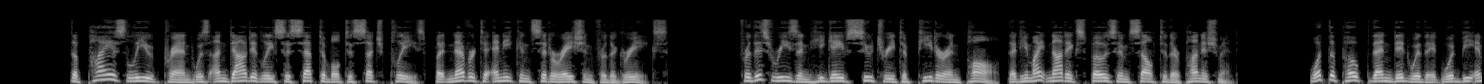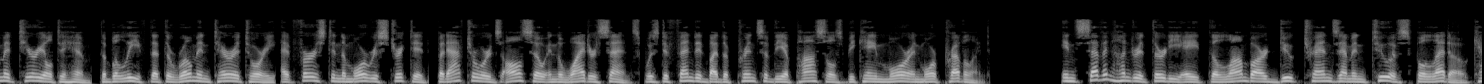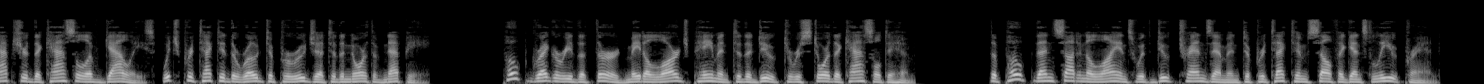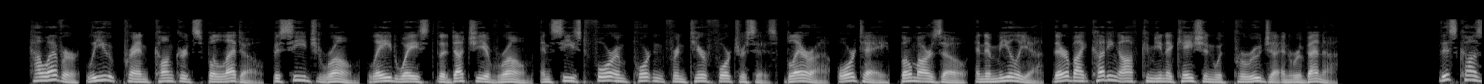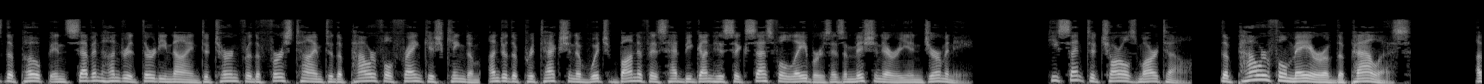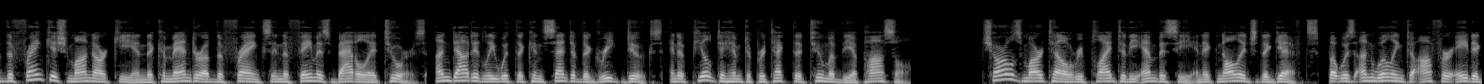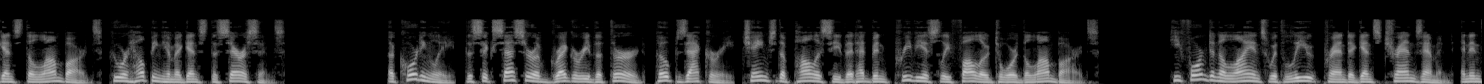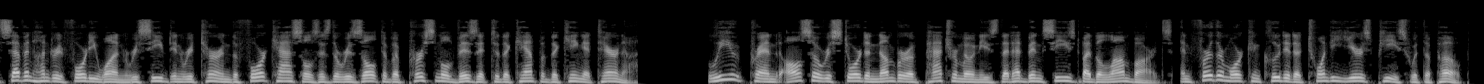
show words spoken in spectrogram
The pious Liutprand was undoubtedly susceptible to such pleas, but never to any consideration for the Greeks. For this reason he gave Sutri to Peter and Paul, that he might not expose himself to their punishment. What the Pope then did with it would be immaterial to him. The belief that the Roman territory, at first in the more restricted, but afterwards also in the wider sense, was defended by the Prince of the Apostles became more and more prevalent. In 738 the Lombard Duke Transamund II of Spoleto captured the castle of Galles, which protected the road to Perugia to the north of Nepi. Pope Gregory III made a large payment to the duke to restore the castle to him. The pope then sought an alliance with Duke Transamund to protect himself against Liutprand. However, Liutprand conquered Spoleto, besieged Rome, laid waste the Duchy of Rome, and seized four important frontier fortresses Blera, Orte, Bomarzo, and Aemilia, thereby cutting off communication with Perugia and Ravenna. This caused the Pope in 739 to turn for the first time to the powerful Frankish kingdom, under the protection of which Boniface had begun his successful labours as a missionary in Germany. He sent to Charles Martel, "...the powerful mayor of the palace", Of the Frankish monarchy and the commander of the Franks in the famous battle at Tours, undoubtedly with the consent of the Greek dukes, and appealed to him to protect the tomb of the Apostle. Charles Martel replied to the embassy and acknowledged the gifts, but was unwilling to offer aid against the Lombards, who were helping him against the Saracens. Accordingly, the successor of Gregory III, Pope Zachary, changed the policy that had been previously followed toward the Lombards. He formed an alliance with Liutprand against Transamund, and in 741 received in return the four castles as the result of a personal visit to the camp of the king at Terni. Liutprand also restored a number of patrimonies that had been seized by the Lombards, and furthermore concluded a 20 years peace with the Pope.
